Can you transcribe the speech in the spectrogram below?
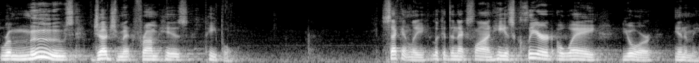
removes judgment from his people. Secondly, look at the next line. He has cleared away your enemies.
